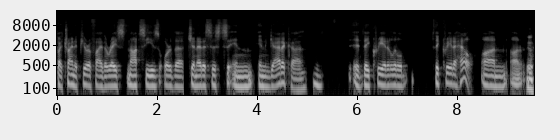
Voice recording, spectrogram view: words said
by trying to purify the race Nazis or the geneticists in in Gattaca, it, they create a little they create a hell on on yes.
